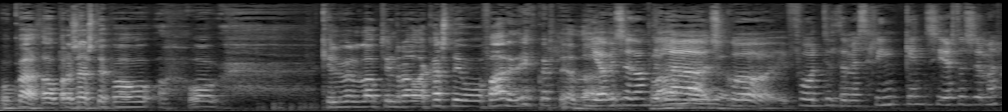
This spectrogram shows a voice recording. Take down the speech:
Og hvað, þá bara sest upp á og kilfur látin ráða kasti og farið ykkvert eða? já, við séum náttúrulega sko, fór til dæmis hringin síðasta sumar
